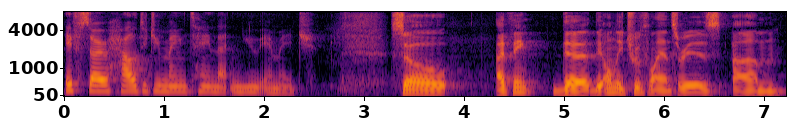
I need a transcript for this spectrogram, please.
If so, how did you maintain that new image? So I think the the only truthful answer is um,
